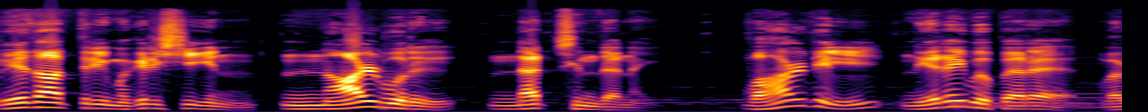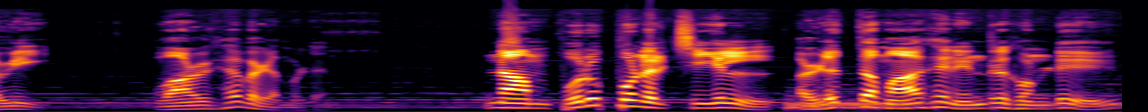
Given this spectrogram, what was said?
வேதாத்ரி மகிழ்ச்சியின் நாள் ஒரு நற்சிந்தனை. வாழ்வில் நிறைவு பெற வழி வாழ்க வளமுடன். நாம் பொறுப்புணர்ச்சியில் அழுத்தமாக நின்று கொண்டு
